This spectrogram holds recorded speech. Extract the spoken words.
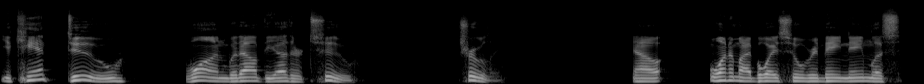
You can't do one without the other two, truly. Now, one of my boys who will remain nameless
